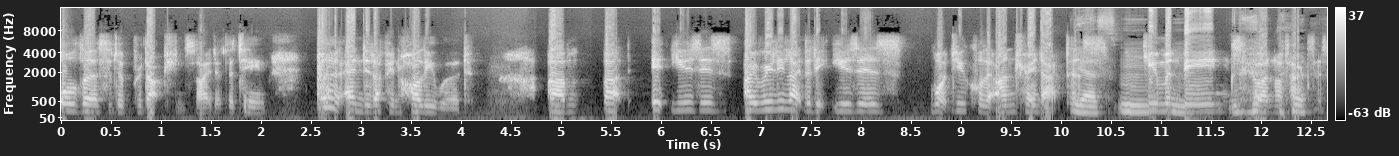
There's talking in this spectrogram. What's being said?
all the sort of production side of the team, ended up in Hollywood. Um, but it uses. I really like that it uses. What do you call it? Untrained actors Yes. Mm, human mm. beings who are not actors,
